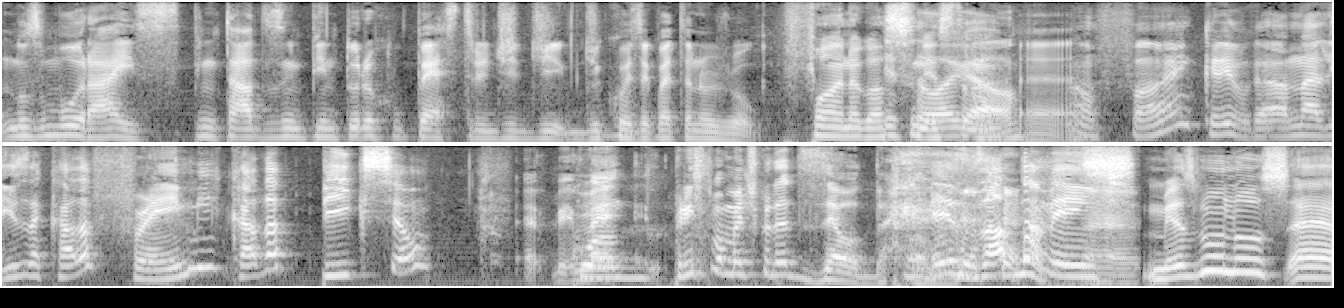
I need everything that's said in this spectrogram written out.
nos murais pintados em pintura rupestre de, de, de coisa que vai ter no jogo. Fã, negócio Isso é sinistro. legal. né? É. Não, fã é incrível. Analisa cada frame, cada pixel. É, Quando- principalmente quando é de Zelda. Exatamente. Mesmo nos, é,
